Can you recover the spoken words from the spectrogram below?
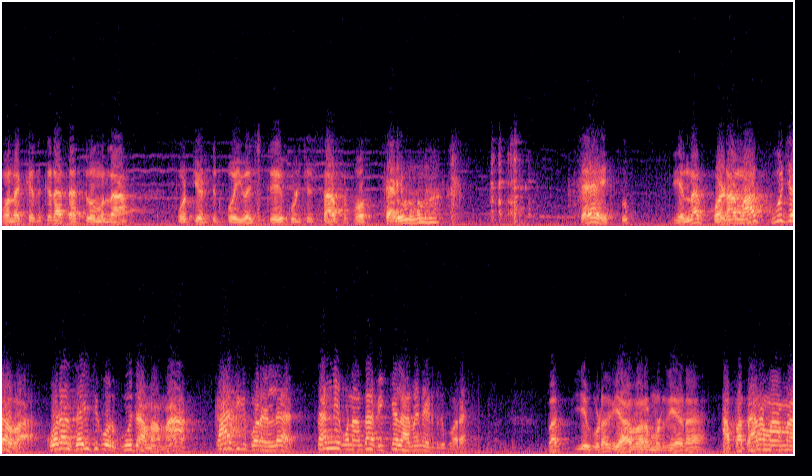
உனக்கு எதுக்குடா தத்துவம் இல்ல பொட்டி எடுத்துட்டு போய் வச்சுட்டு குளிச்சுட்டு சாப்பிட்டு போ. சரி மாமா டேய் என்ன குடமா பூஜாவா குடம் சைஸுக்கு ஒரு பூஜா மாமா. காசிக்கு போறேன்ல தண்ணி கொண்டாந்தா விக்கலாமேன்னு எடுத்துட்டு போறேன். பக்திய கூட வியாபாரம் பண்றியாடா? அப்பதானே மாமா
